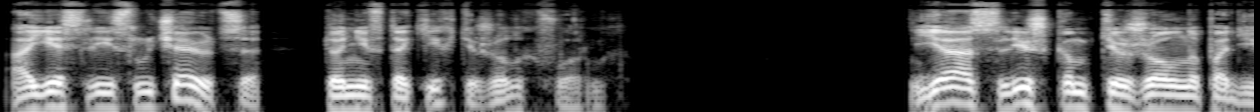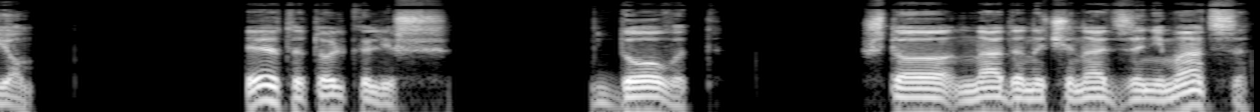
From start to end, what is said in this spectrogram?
а если и случаются, то не в таких тяжелых формах. Я слишком тяжел на подъем. это только лишь довод, что надо начинать заниматься.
